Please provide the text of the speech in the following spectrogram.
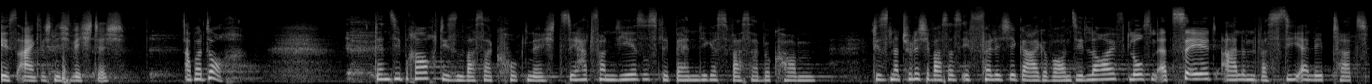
Ist eigentlich nicht wichtig. Aber doch. Denn sie braucht diesen Wasserkrug nicht. Sie hat von Jesus lebendiges Wasser bekommen. Dieses natürliche Wasser ist ihr völlig egal geworden. Sie läuft los und erzählt allen, was sie erlebt hat.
